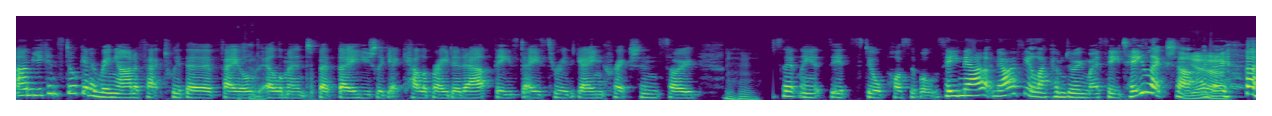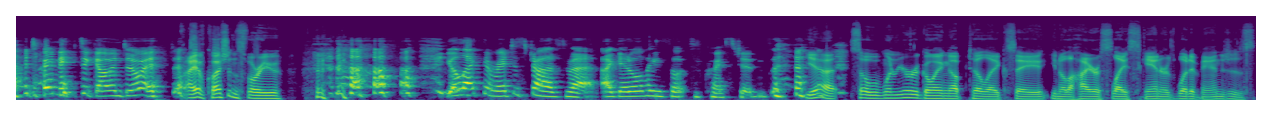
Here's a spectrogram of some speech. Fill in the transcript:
Um, you can still get a ring artifact with a failed okay. element, but they usually get calibrated out these days through the gain correction. So mm-hmm. certainly, it's it's still possible. See now, now I feel like I'm doing my CT lecture. Yeah. I don't I don't need to go and do it. I have questions for you. You're like the registrars, Matt. I get all these sorts of questions. yeah. So when you're going up to like say, you know, the higher slice scanners, what advantages,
